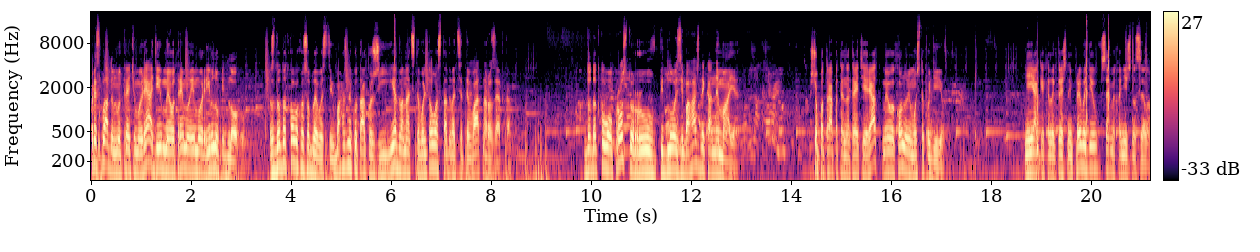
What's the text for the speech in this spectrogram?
При складеному третьому ряді ми отримуємо рівну підлогу. З додаткових особливостей в багажнику також є 12-вольтова 120 ватна розетка. Додаткового простору в підлозі багажника немає. Щоб потрапити на третій ряд, ми виконуємо ось таку дію. Ніяких електричних приводів, все механічна сила.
